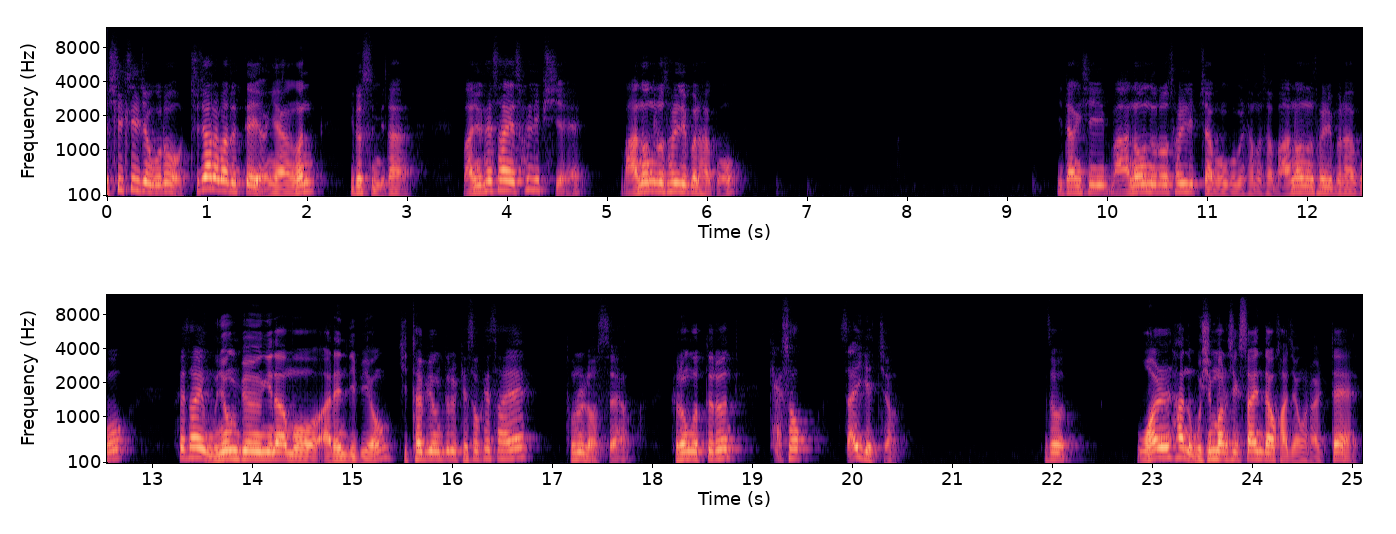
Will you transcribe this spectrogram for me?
실질적으로 투자를 받을 때 영향은 이렇습니다. 만일 회사의 설립 시에 만 원으로 설립을 하고 이 당시 만 원으로 설립 자본금을 삼아서 만 원으로 설립을 하고 회사의 운영 비용이나 뭐 R&D 비용, 기타 비용들을 계속 회사에 돈을 넣었어요. 그런 것들은 계속 쌓이겠죠. 그래서 월 한 50만 원씩 쌓인다고 가정을 할 때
